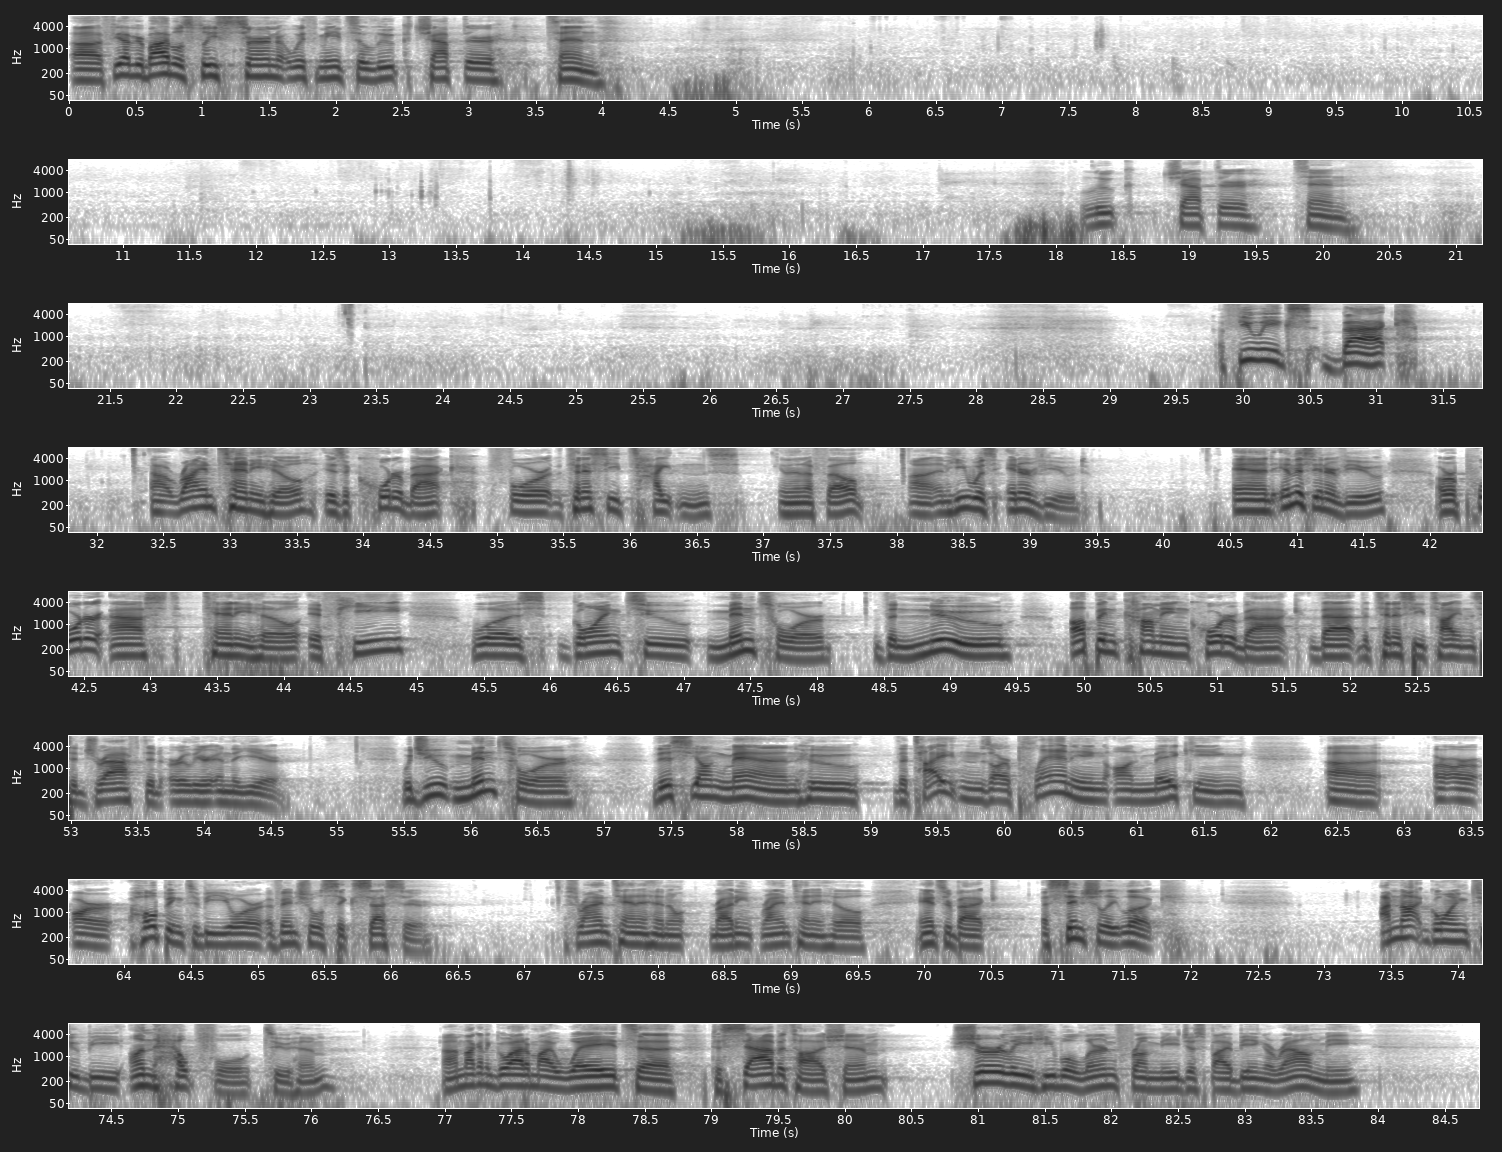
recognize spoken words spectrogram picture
Uh, if you have your Bibles, please turn with me to Luke chapter 10. Luke chapter 10. A few weeks back, uh, Ryan Tannehill is a quarterback for the Tennessee Titans in the NFL, uh, and he was interviewed. And in this interview, a reporter asked Tannehill if he was going to mentor the new up and coming quarterback that the Tennessee Titans had drafted earlier in the year. Would you mentor this young man who the Titans are planning on making, uh, are, are hoping to be your eventual successor. So Ryan Tannehill, Ryan Tannehill answered back essentially, look, I'm not going to be unhelpful to him. I'm not going to go out of my way to, to sabotage him. Surely he will learn from me just by being around me.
